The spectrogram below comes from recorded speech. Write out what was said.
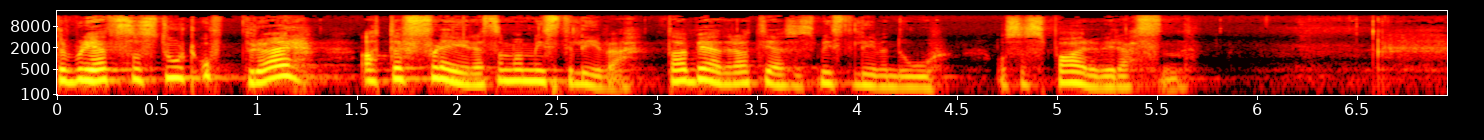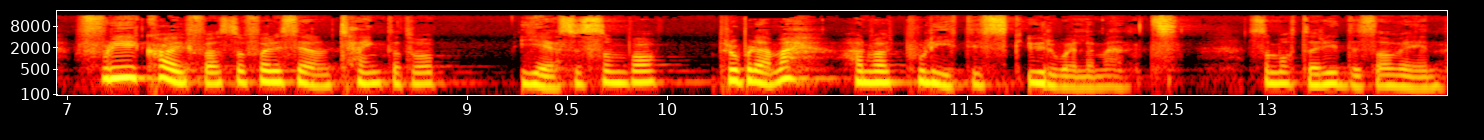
det blir et så stort opprør at det er flere som må miste livet. Da er det bedre at Jesus mister livet nå, og så sparer vi resten. Fordi Kaifas og fariseerne tenkte at det var Jesus som var problemet. Han var et politisk uroelement som måtte ryddes av veien.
